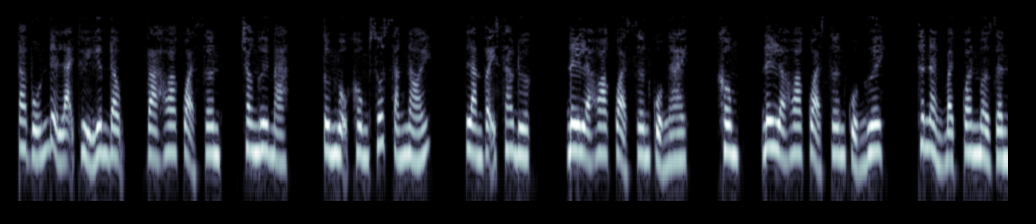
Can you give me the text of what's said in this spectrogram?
ta vốn để lại thủy liêm động và hoa quả sơn cho ngươi mà. Tôn ngộ không sốt sáng nói, làm vậy sao được? Đây là hoa quả sơn của ngài. Không, đây là hoa quả sơn của ngươi. Thân ảnh bạch quan mờ dần,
